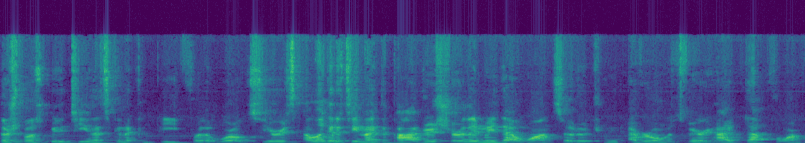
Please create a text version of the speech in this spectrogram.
They're supposed to be a team that's going to compete for the World Series. And look at a team like the Padres. Sure, they made that Juan Soto trade. Everyone was very hyped up for them.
